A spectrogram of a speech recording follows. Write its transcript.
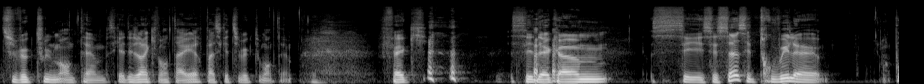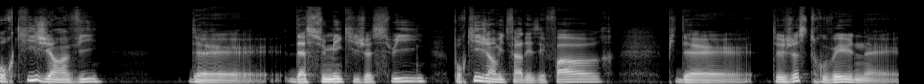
tu veux que tout le monde t'aime. Parce qu'il y a des gens qui vont t'haïr parce que tu veux que tout le monde t'aime. Fait que c'est de comme... C'est ça, c'est de trouver le... Pour qui j'ai envie d'assumer qui je suis, pour qui j'ai envie de faire des efforts, puis de, de juste trouver une...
